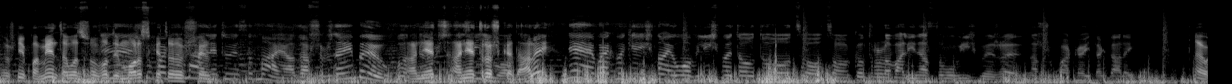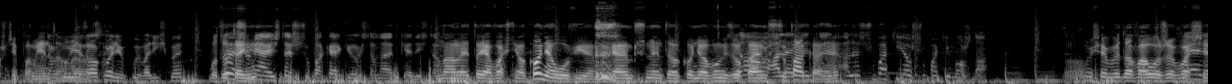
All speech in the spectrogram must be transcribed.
No Już nie pamiętam, bo to są wody Nie, morskie, to już się... tu jest od maja, zawsze przynajmniej był. bo A nie, już się a nie zmieniło. troszkę dalej? Nie, bo jak my kiedyś w maju łowiliśmy, to, to co, co kontrolowali nas, to mówiliśmy, że na szczupaka i tak dalej. Ja już nie pamiętam. Ogólnie za nawet. okoniem pływaliśmy. Bo Co tutaj... miałeś też szczupaka jakiegoś tam nawet kiedyś tam. No ale to ja właśnie okonia łowiłem. Miałem przynętę okoniową i złapałem No, ale szczupaka, ten, nie? Ale szczupaki o szczupaki można. No, mi się wydawało, że właśnie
